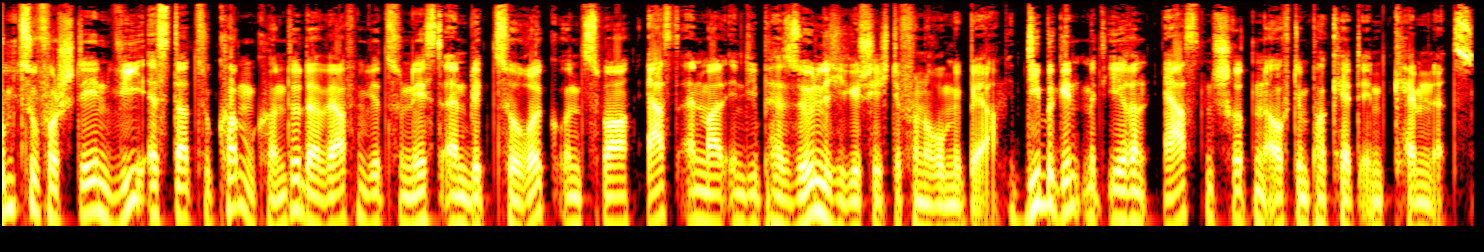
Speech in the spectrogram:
Um zu verstehen, wie es dazu kommen konnte, da werfen wir zunächst einen Blick zurück und zwar erst einmal in die persönliche Geschichte von Romy Bär. Die beginnt mit ihren ersten Schritten auf dem Parkett in Chemnitz.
